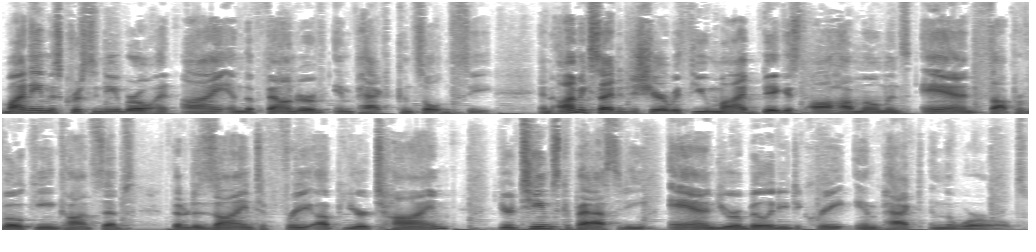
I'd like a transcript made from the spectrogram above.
My name is Chris Nebro, and I am the founder of Impact Consultancy. And I'm excited to share with you my biggest aha moments and thought provoking concepts that are designed to free up your time, your team's capacity, and your ability to create impact in the world.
